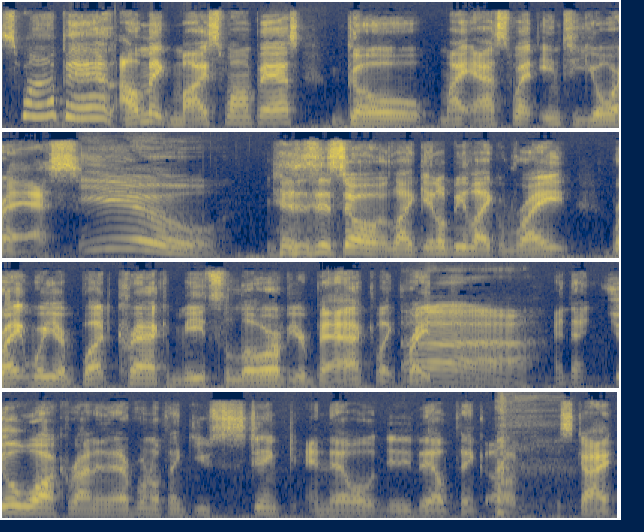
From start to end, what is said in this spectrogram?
Swamp ass. I'll make my swamp ass go my ass sweat into your ass. Ew. so like it'll be like right right where your butt crack meets the lower of your back, like right Ah. and then you'll walk around and everyone will think you stink and they'll they'll think, Oh, this guy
